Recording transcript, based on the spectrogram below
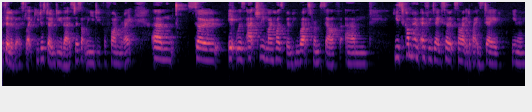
a syllabus. Like you just don't do that. It's just something you do for fun, right? Um, so it was actually my husband who works for himself. Um, he used to come home every day so excited about his day. You know,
